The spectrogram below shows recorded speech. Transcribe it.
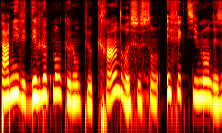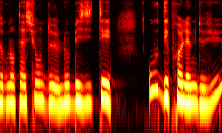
Parmi les développements que l'on peut craindre, ce sont effectivement des augmentations de l'obésité ou des problèmes de vue,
